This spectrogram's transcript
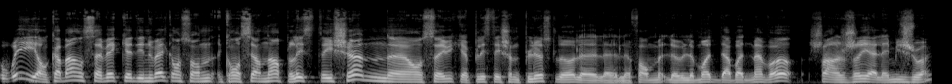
oui, on commence avec des nouvelles concernant PlayStation. Euh, on sait que PlayStation Plus, le, mode d'abonnement va changer à la mi-juin.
